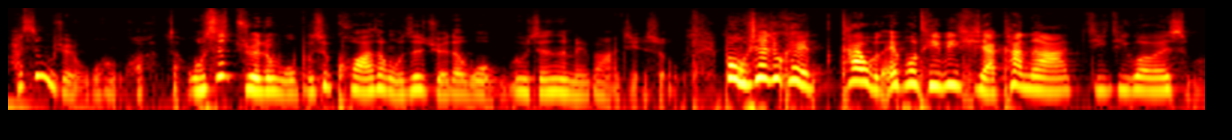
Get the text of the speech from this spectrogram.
还是你觉得我很夸张？我是觉得我不是夸张，我是觉得我我真的没办法接受。不，我现在就可以开我的 Apple TV 起来看啊，唧唧歪歪什么，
